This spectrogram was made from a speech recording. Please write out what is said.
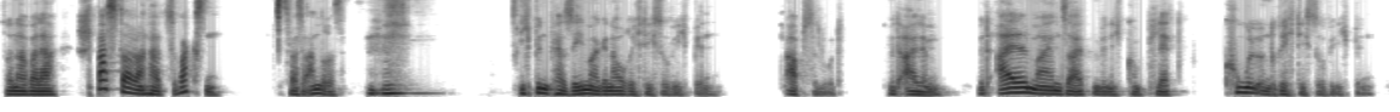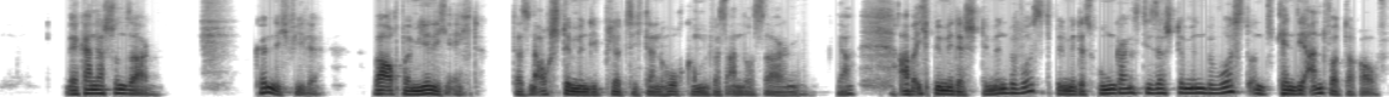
sondern weil er Spaß daran hat zu wachsen. Das ist was anderes. Mhm ich bin per se mal genau richtig, so wie ich bin. Absolut. Mit allem. Mit all meinen Seiten bin ich komplett cool und richtig, so wie ich bin. Wer kann das schon sagen? Können nicht viele. War auch bei mir nicht echt. Da sind auch Stimmen, die plötzlich dann hochkommen und was anderes sagen. Ja, aber ich bin mir der Stimmen bewusst, bin mir des Umgangs dieser Stimmen bewusst und kenne die Antwort darauf.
